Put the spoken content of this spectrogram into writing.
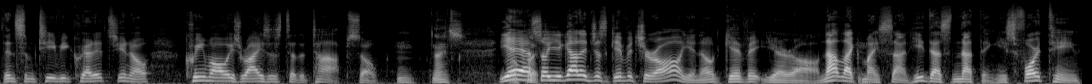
then some TV credits, you know. Cream always rises to the top. So, mm, Nice. Yeah, so you got to just give it your all, you know, give it your all. Not like my son. He does nothing. He's 14.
